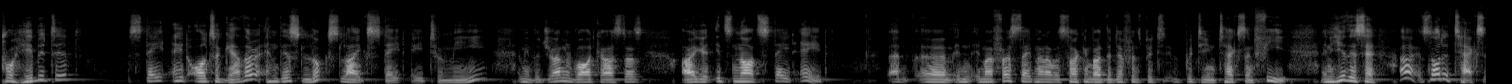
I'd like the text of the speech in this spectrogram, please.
prohibited state aid altogether, and this looks like state aid to me. I mean, the German broadcasters argued it's not state aid um, in, in, my first statement, I was talking about the difference bet between tax and fee. And here they said, oh, it's not a tax.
